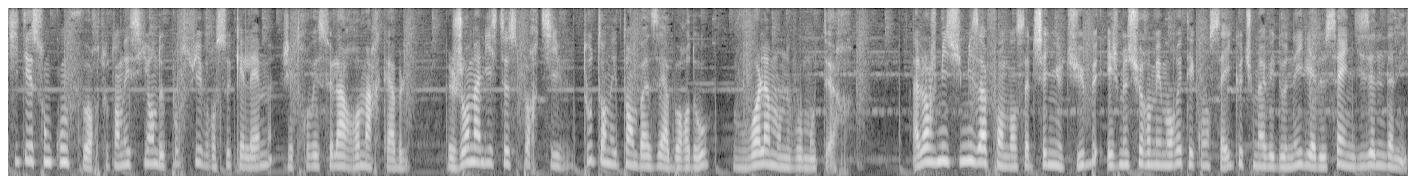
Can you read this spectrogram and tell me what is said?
Quitter son confort tout en essayant de poursuivre ce qu'elle aime, j'ai trouvé cela remarquable. Journaliste sportive tout en étant basée à Bordeaux, voilà mon nouveau moteur. Alors je m'y suis mise à fond dans cette chaîne YouTube et je me suis remémoré tes conseils que tu m'avais donnés il y a de ça une dizaine d'années.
